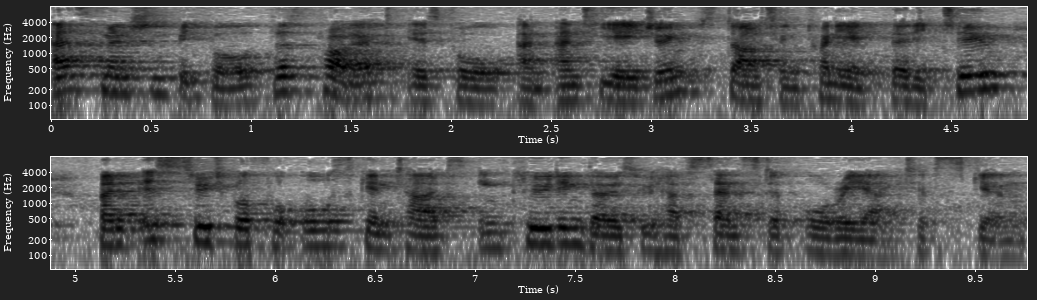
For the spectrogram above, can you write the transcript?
As mentioned before, this product is for an anti-aging starting 28-32, but it is suitable for all skin types, including those who have sensitive or reactive skin.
